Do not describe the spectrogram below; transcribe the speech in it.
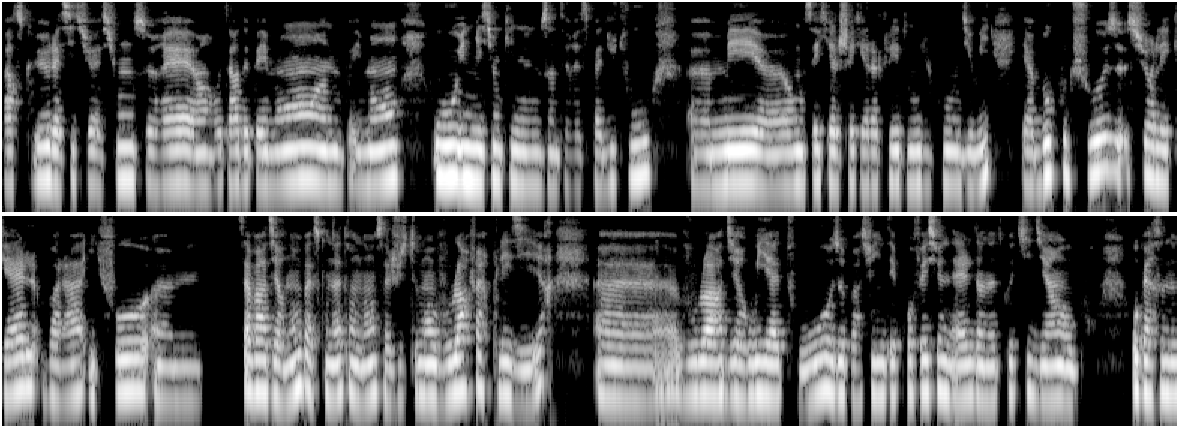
parce que la situation serait un retard de paiement, un non-paiement ou une mission qui ne nous intéresse pas du tout, euh, mais euh, on sait qu'il y a le chèque à la clé, donc du coup on dit oui. Il y a beaucoup de choses sur lesquelles, voilà, il faut savoir dire non parce qu'on a tendance à justement vouloir faire plaisir, vouloir dire oui à tout, aux opportunités professionnelles dans notre quotidien, aux, personnes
